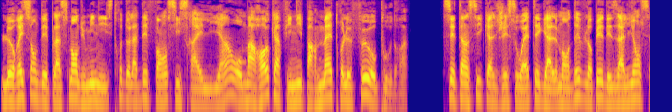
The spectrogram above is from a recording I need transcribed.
Le récent déplacement du ministre de la Défense israélien au Maroc a fini par mettre le feu aux poudres. C'est ainsi qu'Alger souhaite également développer des alliances.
